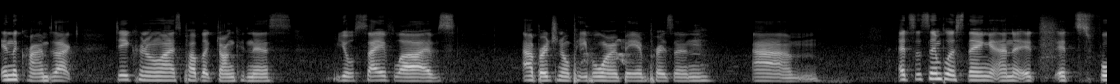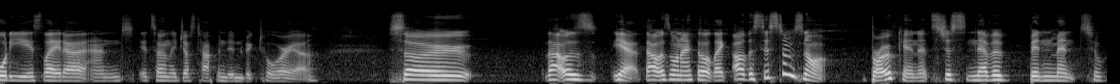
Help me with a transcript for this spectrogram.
in the Crimes Act, decriminalize public drunkenness, you'll save lives, Aboriginal people won't be in prison. Um, it's the simplest thing, and it, it's 40 years later, and it's only just happened in Victoria. So that was, yeah, that was when I thought, like, oh, the system's not broken. It's just never been meant to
